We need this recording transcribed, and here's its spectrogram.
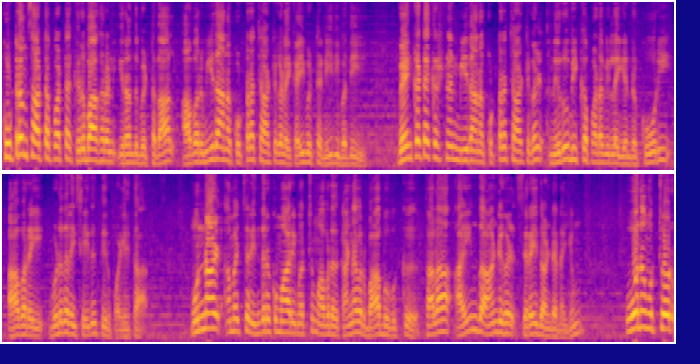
குற்றம் சாட்டப்பட்ட கிருபாகரன் இறந்துவிட்டதால் அவர் மீதான குற்றச்சாட்டுகளை கைவிட்ட நீதிபதி வெங்கடகிருஷ்ணன் மீதான குற்றச்சாட்டுகள் நிரூபிக்கப்படவில்லை என்று கூறி அவரை விடுதலை செய்து தீர்ப்பளித்தார். முன்னாள் அமைச்சர் இந்திரகுமாரி மற்றும் அவரது கணவர் பாபுவுக்கு தலா ஐந்து ஆண்டுகள் சிறை தண்டனையும் ஊனமுற்றோர்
